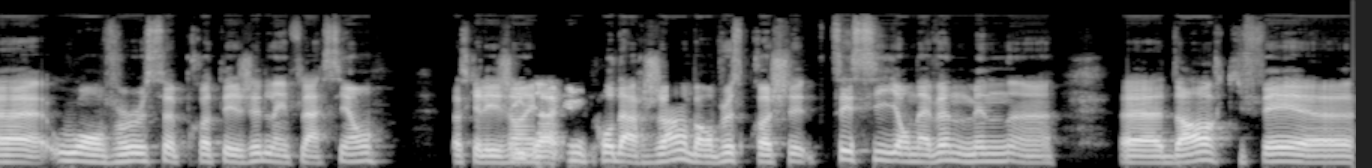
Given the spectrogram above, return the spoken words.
euh, où on veut se protéger de l'inflation parce que les gens impriment trop d'argent, ben on veut se projeter. Tu sais, si on avait une mine euh, euh, d'or qui fait, euh,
